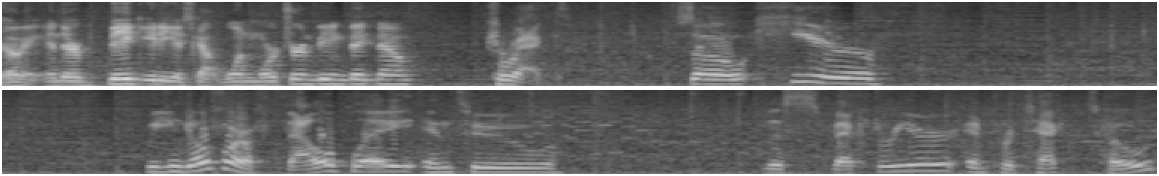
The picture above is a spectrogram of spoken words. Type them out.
okay. And their big idiots got one more turn being big now. Correct. So here we can go for a foul play into the Spectrier and protect Toad.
